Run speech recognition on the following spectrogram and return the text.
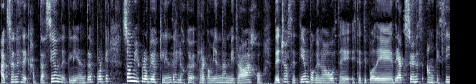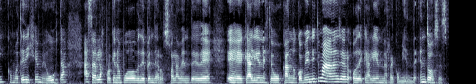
acciones de captación de clientes, porque son mis propios clientes los que recomiendan mi trabajo. De hecho, hace tiempo que no hago este, este tipo de, acciones, aunque sí, como te dije, me gusta hacerlas porque no puedo depender solamente de eh, que alguien esté buscando un community manager o de que alguien me recomiende. Entonces,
